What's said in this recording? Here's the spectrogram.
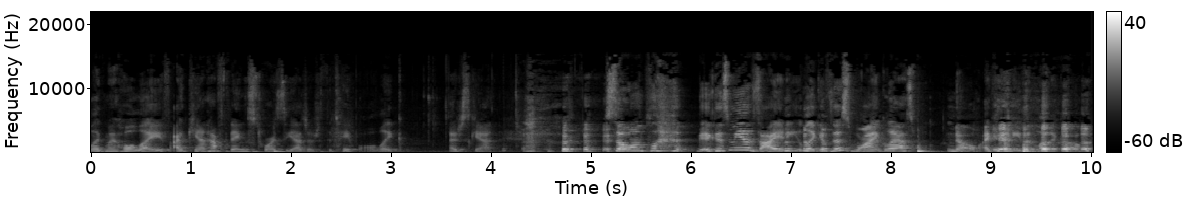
like, my whole life, I can't have things towards the edge of the table. Like, I just can't. So I'm playing. It gives me anxiety. Like if this wine glass, no, I can't even let it go.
